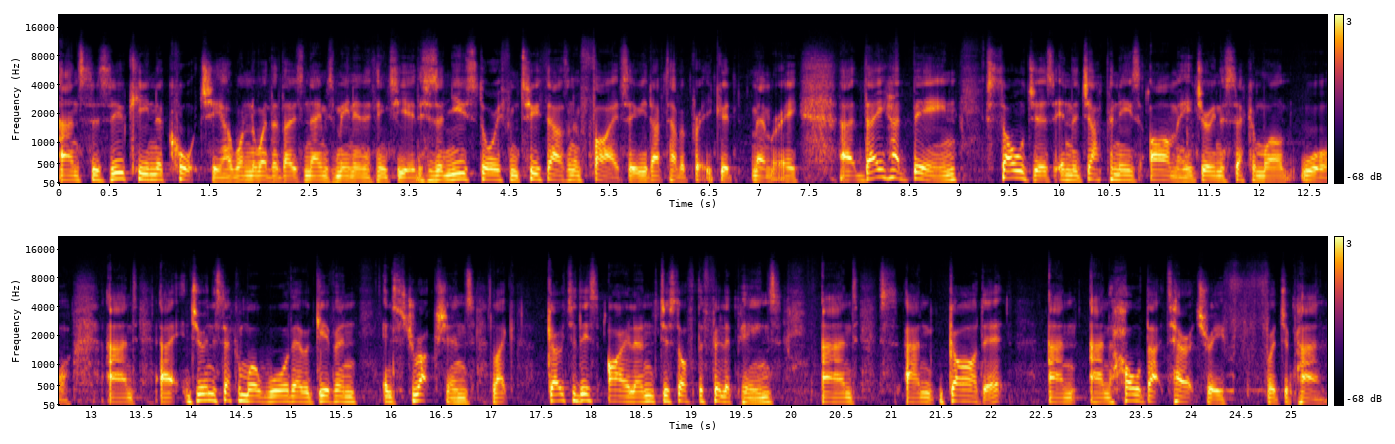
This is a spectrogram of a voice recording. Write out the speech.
and Suzuki Nikochi. I wonder whether those names mean anything to you. This is a news story from 2005, so you'd have to have a pretty good memory. Uh, they had been soldiers in the Japanese army during the Second Second World War. And uh, during the Second World War, they were given instructions like go to this island just off the Philippines and, and guard it and, and hold that territory for Japan.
